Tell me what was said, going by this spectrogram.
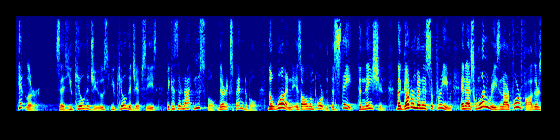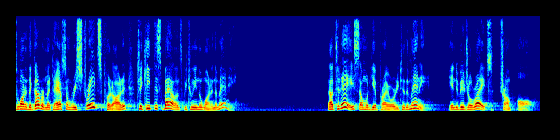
Hitler says you kill the Jews, you kill the gypsies because they're not useful, they're expendable. The one is all important the state, the nation. The government is supreme. And that's one reason our forefathers wanted the government to have some restraints put on it to keep this balance between the one and the many. Now, today, some would give priority to the many. Individual rights trump all.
